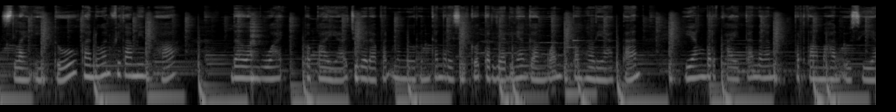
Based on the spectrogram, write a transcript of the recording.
Selain itu, kandungan vitamin A dalam buah pepaya juga dapat menurunkan risiko terjadinya gangguan penglihatan yang berkaitan dengan pertambahan usia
